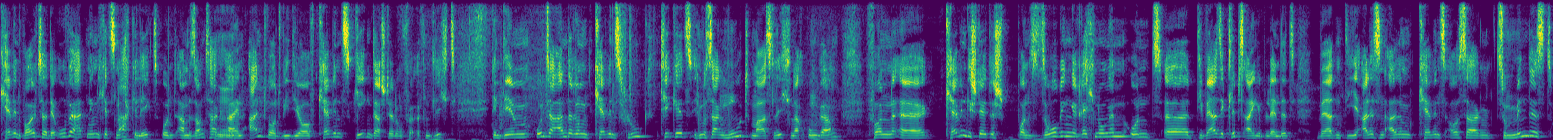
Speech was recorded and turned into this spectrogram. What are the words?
Kevin Wolter. Der Uwe hat nämlich jetzt nachgelegt und am Sonntag mhm. ein Antwortvideo auf Kevins Gegendarstellung veröffentlicht, in dem unter anderem Kevins Flugtickets, ich muss sagen mutmaßlich nach Ungarn, von äh, Kevin gestellte Sponsoring-Rechnungen und äh, diverse Clips eingeblendet werden, die alles in allem Kevins Aussagen zumindest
